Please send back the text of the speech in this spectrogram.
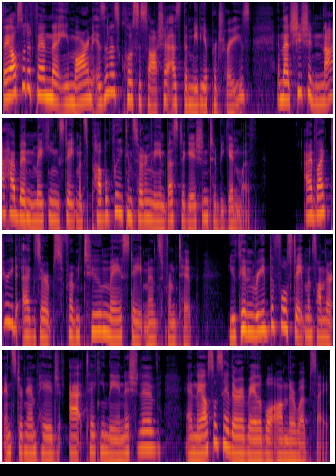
They also defend that Imarn isn't as close to Sasha as the media portrays, and that she should not have been making statements publicly concerning the investigation to begin with. I'd like to read excerpts from two May statements from TIP. You can read the full statements on their Instagram page at Taking the Initiative, and they also say they're available on their website.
